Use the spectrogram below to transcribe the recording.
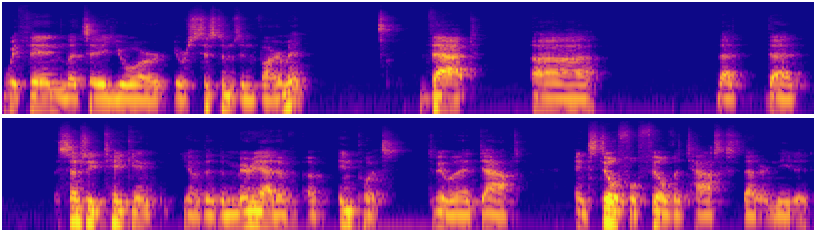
within, let's say, your your systems environment that uh, that that essentially take in you know the, the myriad of, of inputs to be able to adapt and still fulfill the tasks that are needed.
